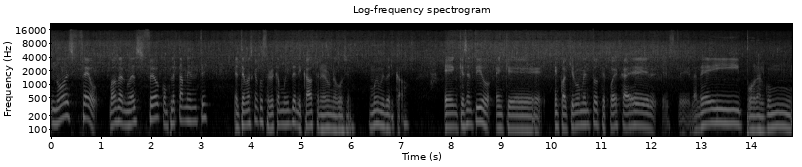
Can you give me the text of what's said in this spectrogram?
no es feo. Vamos a ver, no es feo completamente. El tema es que en Costa Rica es muy delicado tener un negocio. Muy, muy delicado. ¿En qué sentido? En que en cualquier momento te puede caer este, la ley por algún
